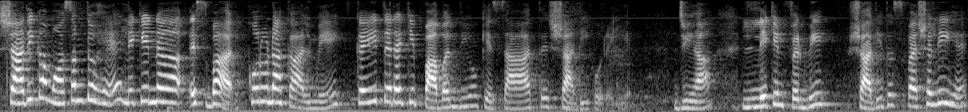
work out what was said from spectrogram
शादी का मौसम तो है, लेकिन इस बार कोरोना काल में कई तरह की पाबंदियों के साथ शादी हो रही है। जी हाँ लेकिन फिर भी शादी तो स्पेशल ही है।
